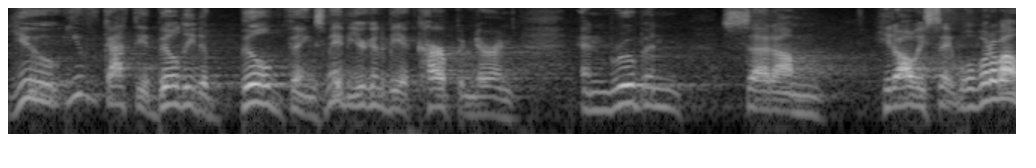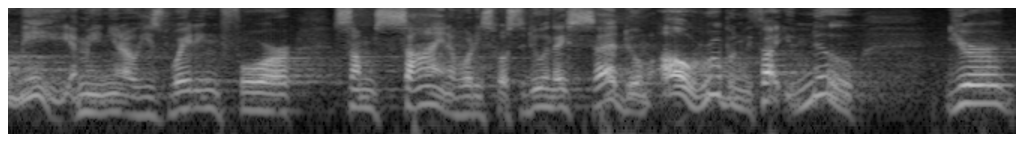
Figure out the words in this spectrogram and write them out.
you, you've got the ability to build things. Maybe you're going to be a carpenter. And, and Reuben said, um, he'd always say, Well, what about me? I mean, you know, he's waiting for some sign of what he's supposed to do. And they said to him, Oh, Reuben, we thought you knew you're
